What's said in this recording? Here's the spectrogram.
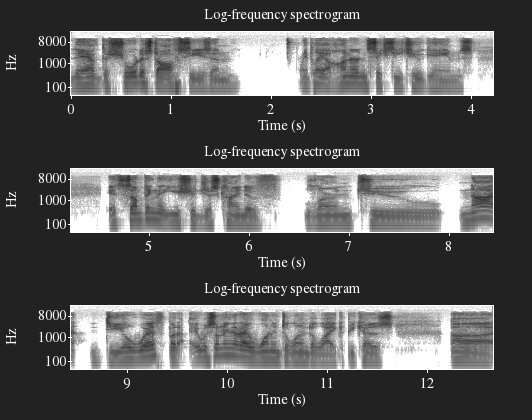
They have the shortest off season. They play 162 games. It's something that you should just kind of learn to not deal with, but it was something that I wanted to learn to like because uh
